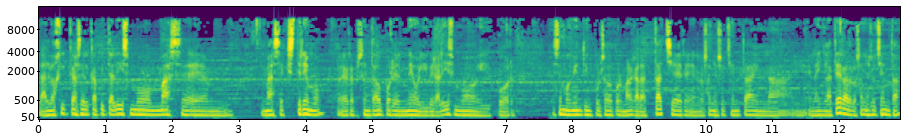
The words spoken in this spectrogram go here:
las lógicas del capitalismo más, em, más extremo, eh, representado por el neoliberalismo y por ese movimiento impulsado por Margaret Thatcher en los años 80 en la, en la Inglaterra de los años 80,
